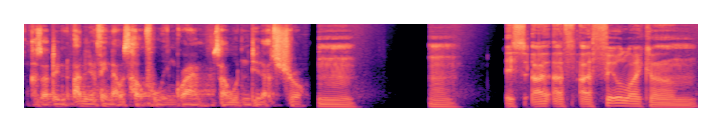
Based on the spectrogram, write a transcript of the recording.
because I didn't. I didn't think that was helpful in grime, so I wouldn't do that to drill. It's I, I I feel like um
